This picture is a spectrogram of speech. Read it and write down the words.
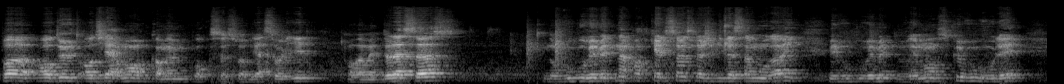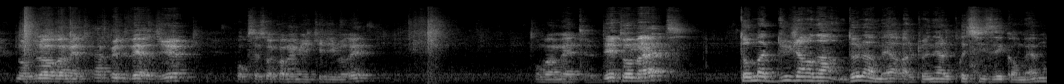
pas en deux entièrement quand même pour que ce soit bien solide. On va mettre de la sauce. Donc vous pouvez mettre n'importe quelle sauce. Là j'ai mis de la samouraï, mais vous pouvez mettre vraiment ce que vous voulez. Donc là on va mettre un peu de verdure pour que ce soit quand même équilibré. On va mettre des tomates. Tomates du jardin de la mer, elle tenait à le préciser quand même.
